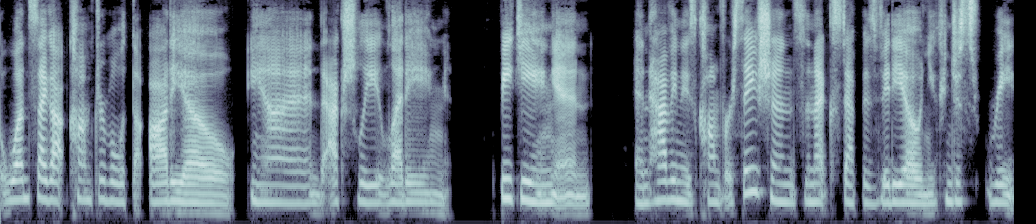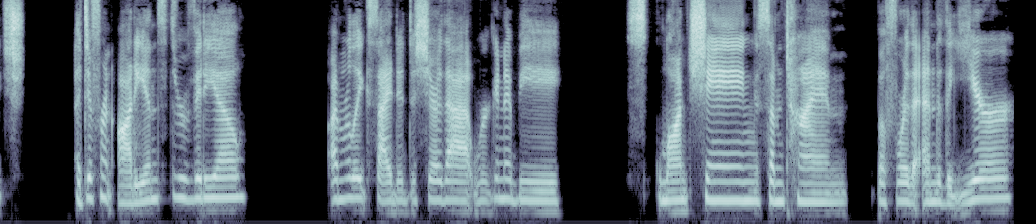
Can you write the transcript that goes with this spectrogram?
once I got comfortable with the audio and actually letting speaking and and having these conversations, the next step is video and you can just reach a different audience through video. I'm really excited to share that. We're going to be launching sometime before the end of the year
